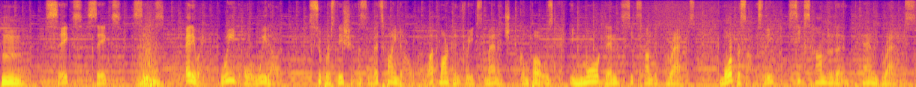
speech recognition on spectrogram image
Hmm, 666. Anyway, with or without superstitions, let's find out what Marketing Trix managed to compose in more than 600 grams, more precisely 610 grams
